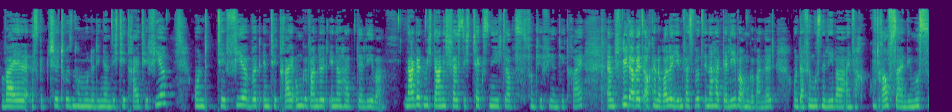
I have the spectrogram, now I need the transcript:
weil es gibt Schilddrüsenhormone, die nennen sich T3, T4 und T4 wird in T3 umgewandelt innerhalb der Leber nagelt mich da nicht fest, ich check's nie, ich glaube, es ist von T4 und T3. Ähm, spielt aber jetzt auch keine Rolle, jedenfalls wird's innerhalb der Leber umgewandelt und dafür muss eine Leber einfach gut drauf sein, die muss,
